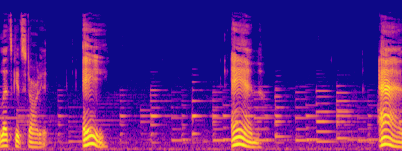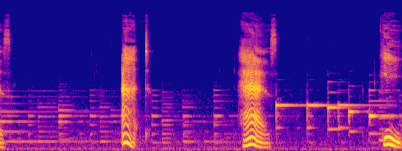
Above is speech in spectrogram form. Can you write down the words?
Let's get started. A. An. As. At. Has. He.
